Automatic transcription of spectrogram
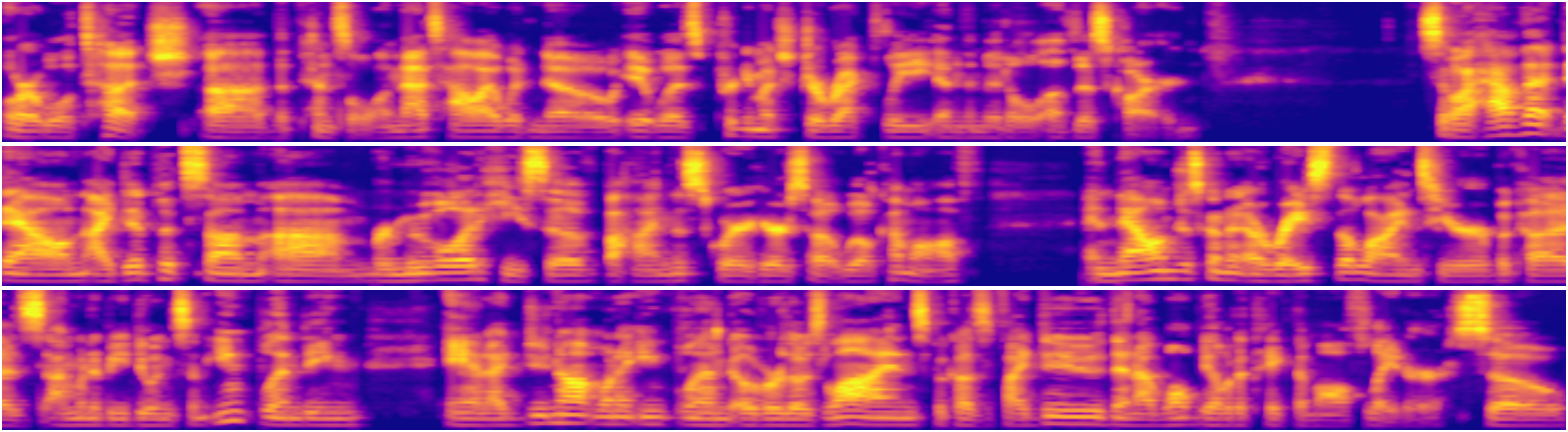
or it will touch uh, the pencil. And that's how I would know it was pretty much directly in the middle of this card. So I have that down. I did put some um, removal adhesive behind the square here so it will come off. And now I'm just going to erase the lines here because I'm going to be doing some ink blending and I do not want to ink blend over those lines because if I do, then I won't be able to take them off later. So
